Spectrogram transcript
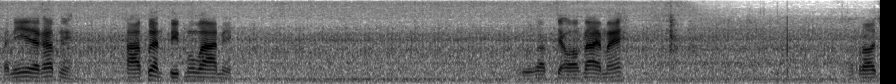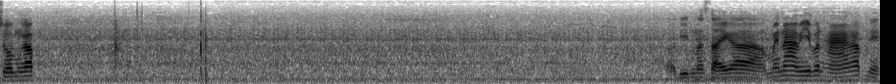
คันนี้นะครับนี่พาเพื่อนติดเมื่อวานนี่ดูครับจะออกได้ไหมรอชมครับเอาดินมาใส่ก็ไม่น่ามีปัญหาครับนี่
